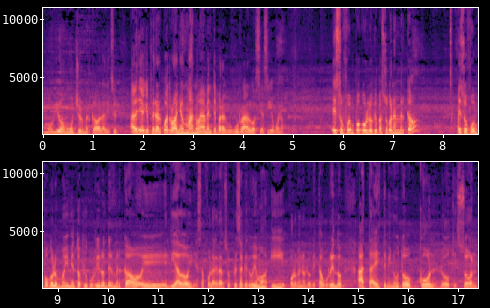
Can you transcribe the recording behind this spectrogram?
movió mucho el mercado de la elección. Habría que esperar cuatro años más nuevamente para que ocurra algo así. Así que bueno, eso fue un poco lo que pasó con el mercado. Eso fue un poco los movimientos que ocurrieron del mercado eh, el día de hoy. Esa fue la gran sorpresa que tuvimos y por lo menos lo que está ocurriendo hasta este minuto con lo que son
